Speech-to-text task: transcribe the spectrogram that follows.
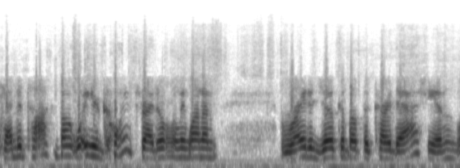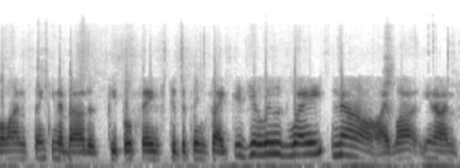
tend to talk about what you're going through. I don't really want to write a joke about the Kardashians while I'm thinking about is people saying stupid things like, "Did you lose weight?" No, I lost. You know, I'm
